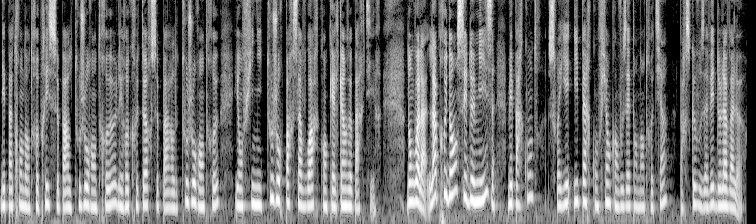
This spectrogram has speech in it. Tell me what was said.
Les patrons d'entreprise se parlent toujours entre eux, les recruteurs se parlent toujours entre eux, et on finit toujours par savoir quand quelqu'un veut partir. Donc voilà, la prudence est de mise, mais par contre, soyez hyper confiant quand vous êtes en entretien, parce que vous avez de la valeur.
